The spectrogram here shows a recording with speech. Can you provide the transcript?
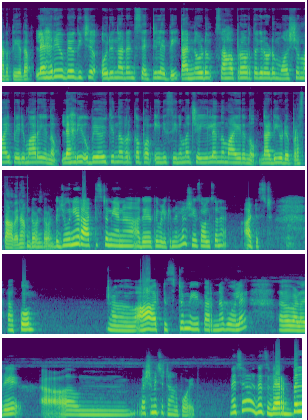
നടത്തിയത്. ലഹരി ഉപയോഗിച്ച് ഒരു നടൻ സെറ്റിലെത്തി തന്നോടും സഹപ്രവർത്തകരോടും മോശമായി പെരുമാറിയെന്നും ലഹരി ഉപയോഗിക്കുന്നവർക്കൊപ്പം ഇനി സിനിമ ചെയ്യില്ലെന്നുമായിരുന്നു നടിയുടെ പ്രസ്താവന. ജൂനിയർ ആർട്ടിസ്റ്റ് എന്ന് ഞാൻ അദ്ദേഹത്തെ വിളിക്കുന്നില്ല. ഷീസ് ഓൾസോ ആർട്ടിസ്റ്റ് അപ്പോൾ ആ ആർട്ടിസ്റ്റും ഈ പറഞ്ഞ പോലെ വളരെ വിഷമിച്ചിട്ടാണ് പോയത്. എന്നുവെച്ചാൽ ഇത് വെർബൽ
